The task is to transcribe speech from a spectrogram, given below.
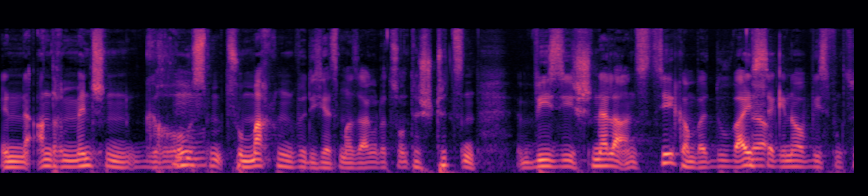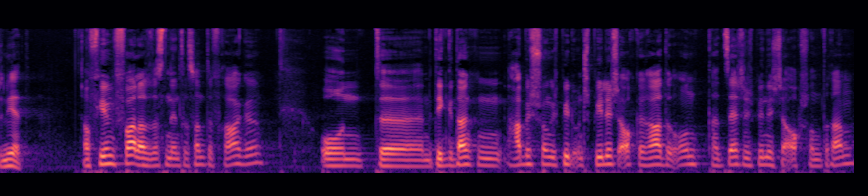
in andere Menschen groß Mhm. zu machen, würde ich jetzt mal sagen, oder zu unterstützen, wie sie schneller ans Ziel kommen, weil du weißt ja, Ja. genau, wie es funktioniert. Auf jeden Fall, also das ist eine interessante Frage. Und äh, mit den Gedanken habe ich schon gespielt und spiele ich auch gerade und tatsächlich bin ich da auch schon dran.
